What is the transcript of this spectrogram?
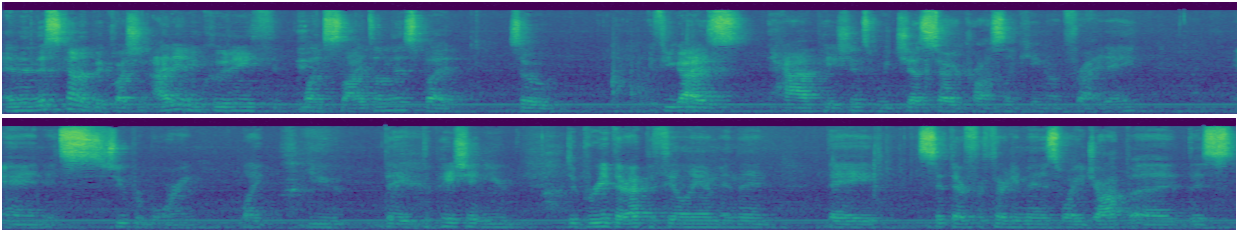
And then this is kind of a big question. I didn't include any like slides on this, but so if you guys have patients, we just started cross-linking on Friday, and it's super boring. Like you, they the patient you debride their epithelium, and then they sit there for 30 minutes while you drop uh, this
